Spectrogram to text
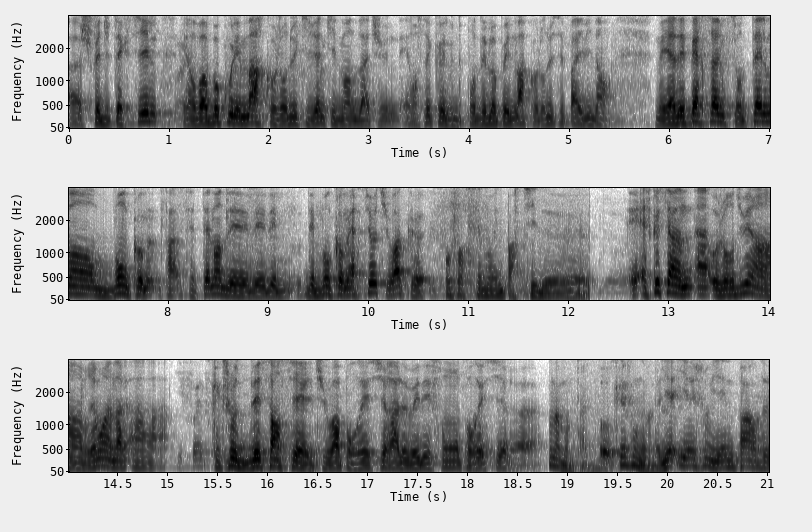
euh, je fais du textile et on voit beaucoup les marques aujourd'hui qui viennent qui demandent de la thune. Et on sait que pour développer une marque aujourd'hui, c'est pas évident. Mais il y a des personnes qui sont tellement bons, com- enfin, c'est tellement des, des- des- des bons commerciaux, tu vois, que. Il faut forcément une partie de. Est-ce que c'est un- un- aujourd'hui un, vraiment un- un- quelque chose d'essentiel, tu vois, pour réussir à lever des fonds, pour réussir. euh, Fondamental. C'est fondamental. Il y, a, il y a- il y a une part de.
